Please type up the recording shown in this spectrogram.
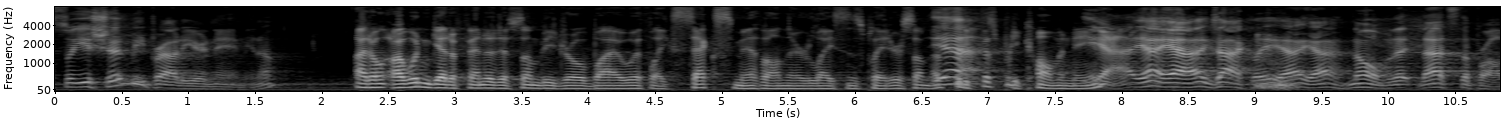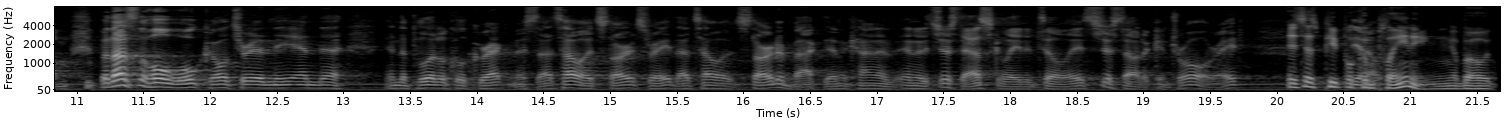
So you should be proud of your name. You know. I don't. I wouldn't get offended if somebody drove by with like "Sex Smith" on their license plate or something. That's Yeah. pretty, that's pretty common name. Yeah, yeah, yeah, exactly. Yeah, yeah. No, that, that's the problem. But that's the whole woke culture and the and the and the political correctness. That's how it starts, right? That's how it started back then. It kind of and it's just escalated till it's just out of control, right? It's just people You know. complaining about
